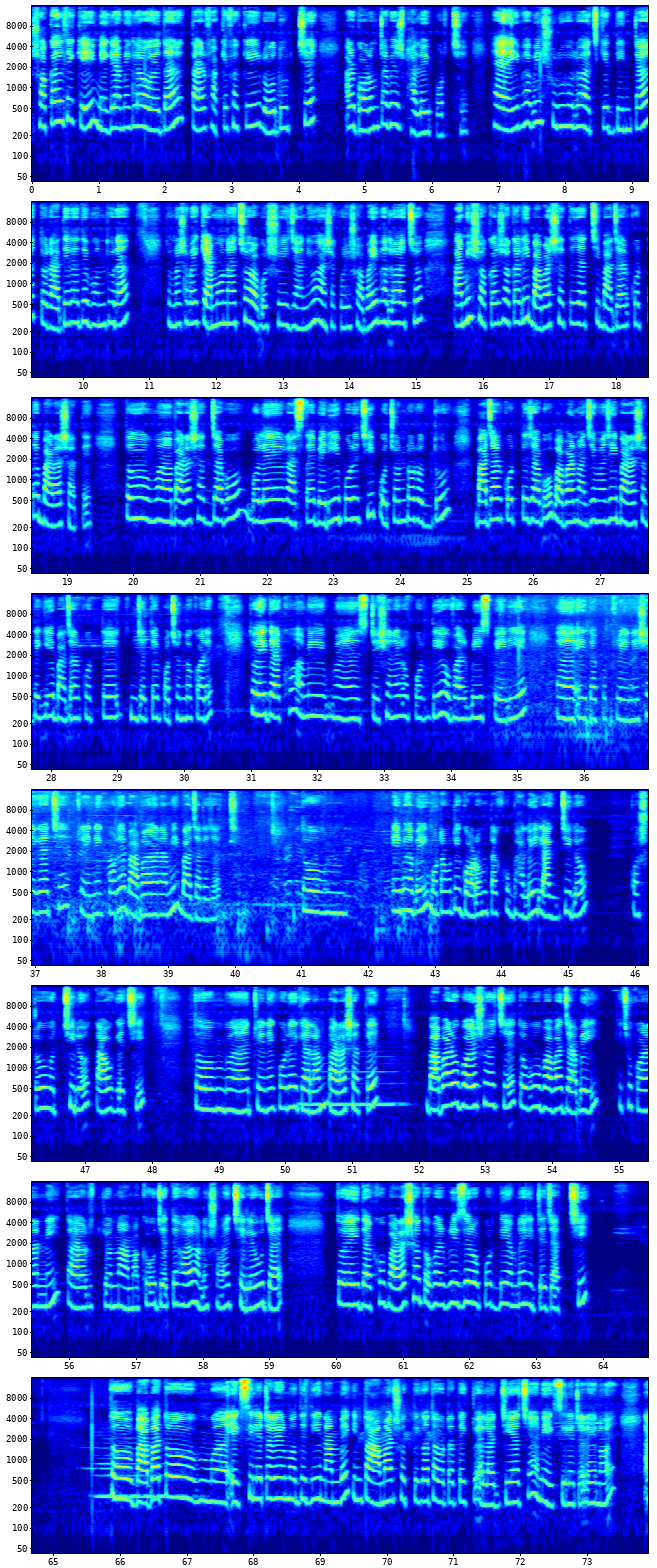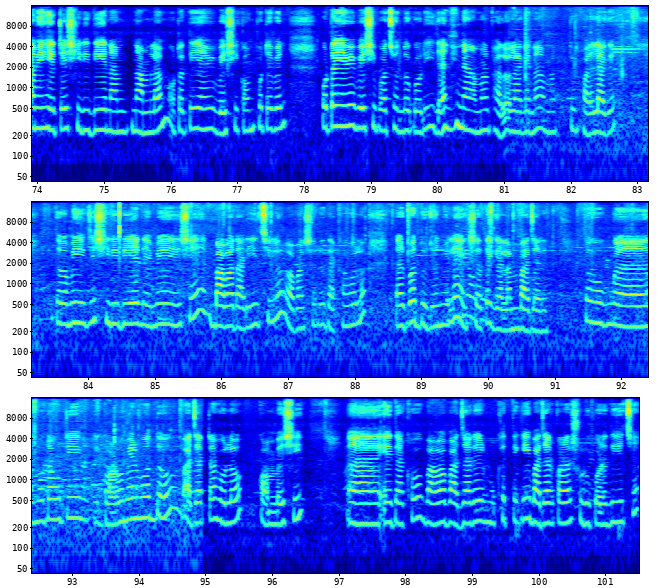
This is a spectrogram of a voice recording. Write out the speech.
সকাল থেকেই মেঘলা মেঘলা ওয়েদার তার ফাঁকে ফাঁকেই রোদ উঠছে আর গরমটা বেশ ভালোই পড়ছে। হ্যাঁ এইভাবেই শুরু হলো আজকের দিনটা। তো রাধে রাধে বন্ধুরা, তোমরা সবাই কেমন আছো অবশ্যই জানিও। আশা করি সবাই ভালো আছো। আমি সকাল সকালেই বাবার সাথে যাচ্ছি বাজার করতে, বারাসাতে। তো বারাসাত যাব বলে রাস্তায় বেরিয়ে পড়েছি, প্রচণ্ড রোদ্দুর। বাজার করতে যাব। বাবার মাঝে মাঝেই বারাসাতে গিয়ে বাজার করতে যেতে পছন্দ করে। তো এই দেখো, আমি স্টেশনের ওপর দিয়ে ওভারব্রিজ পেরিয়ে এই দেখো ট্রেন এসে গেছে। ট্রেনে করে বাবা আর আমি বাজারে যাচ্ছি। তো এইভাবেই মোটামুটি গরমটা খুব ভালোই লাগছিল। কষ্টও হচ্ছিল, তাও গেছি। তো ট্রেনে করে গেলাম বারাসাতে বাবারও বয়স হয়েছে, তবুও বাবা যাবেই, কিছু করার নেই। তার জন্য আমাকেও যেতে হয়, অনেক সময় ছেলেও যায়। তো এই দেখো বারাসাত ওভারব্রিজের ওপর দিয়ে আমরা হেঁটে যাচ্ছি। তো বাবা তো এক্সিলেটারের মধ্যে দিয়ে নামবে, কিন্তু আমার সত্যি কথা ওটাতে একটু অ্যালার্জি আছে, আমি এক্সিলেটারে নয়। আমি হেঁটে সিঁড়ি দিয়ে নাম, নামলাম, ওটাতেই আমি বেশি কমফোর্টেবল ওটাই আমি বেশি পছন্দ করি, জানি না, আমার ভালো লাগে না, আমার একটু ভয় লাগে। তো আমি এই যে সিঁড়ি দিয়ে নেমে এসে বাবা দাঁড়িয়েছিল বাবার সাথে দেখা হলো, তারপর দুজন মিলে একসাথে গেলাম বাজারে। তো মোটামুটি গরমের মধ্যেও বাজারটা হলো। কম বেশি এই দেখো, বাবা বাজারের মুখের থেকেই বাজার করা শুরু করে দিয়েছে।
